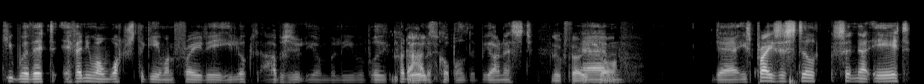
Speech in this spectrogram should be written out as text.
keep with it. If anyone watched the game on Friday, he looked absolutely unbelievable. He He could have had a couple, to be honest. looks very um, sharp. Yeah, his price is still sitting at eight.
